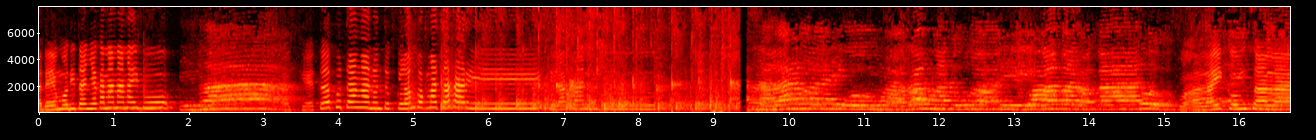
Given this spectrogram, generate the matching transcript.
Ada yang mau ditanyakan anak-anak ibu? Tidak. Oke, tepuk tangan untuk kelompok matahari. Silakan duduk. Assalamualaikum warahmatullahi wabarakatuh. Waalaikumsalam.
